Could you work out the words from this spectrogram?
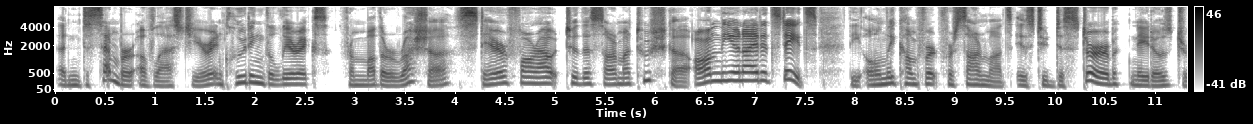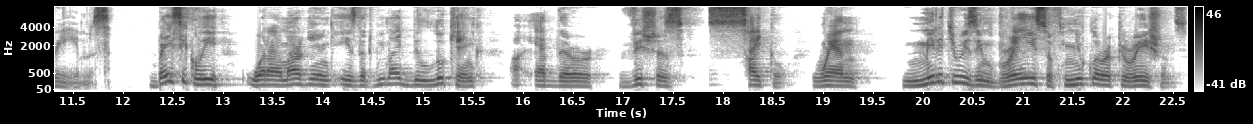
in December of last year, including the lyrics from Mother Russia Stare far out to the Sarmatushka on the United States. The only comfort for Sarmats is to disturb NATO's dreams. Basically, what I'm arguing is that we might be looking uh, at their vicious cycle when military's embrace of nuclear operations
